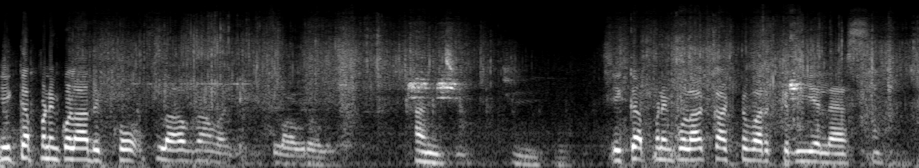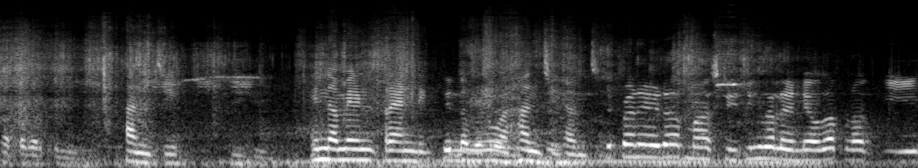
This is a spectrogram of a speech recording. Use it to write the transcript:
ਇੱਕ ਆਪਣੇ ਕੋਲ ਆ ਦੇਖੋ ਫਲਾਵਰਾਂ ਵਾਲੀ। ਫਲਾਵਰ ਵਾਲੇ। ਹਾਂਜੀ। ਠੀਕ ਹੈ। ਇੱਕ ਆਪਣੇ ਕੋਲ ਆ ਕੱਟ ਵਰਕ ਦੀ ਹੈ ਲੈਸ। ਆਪਾਂ ਕਰਕੇ ਲਈ ਹਾਂਜੀ। ਠੀਕ ਹੈ ਇਹ ਨਵੇਂ ਟ੍ਰੈਂਡਿੰਗ ਨਵੇਂ। ਹਾਂਜੀ ਹਾਂਜੀ। ਤੇ ਭੈਣੇ ਜਿਹੜਾ ਮੈਂ ਸਟਿਚਿੰਗ ਦਾ ਲੈਣੇ ਉਹਦਾ ਆਪਣਾ ਕੀ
